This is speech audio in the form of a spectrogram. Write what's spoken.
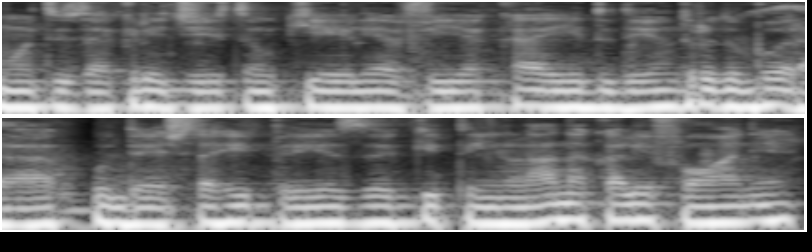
Muitos acreditam que ele havia caído dentro do buraco desta represa que tem lá na Califórnia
